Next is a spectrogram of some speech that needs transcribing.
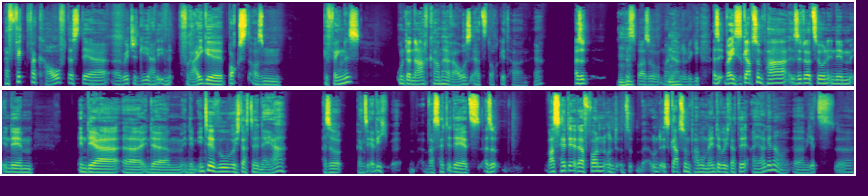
perfekt verkauft, dass der äh, Richard Gere hat ihn freigeboxt aus dem Gefängnis und danach kam heraus, er hat es doch getan. Ja? Also Mhm. das war so meine Mhm. Analogie. Also, weil es gab so ein paar Situationen in dem, in dem, in der, äh, in der, in dem Interview, wo ich dachte, naja, also ganz ehrlich, äh, was hätte der jetzt, also was hätte er davon? Und, und, es gab so ein paar Momente, wo ich dachte, ah ja, genau, ähm, jetzt äh,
